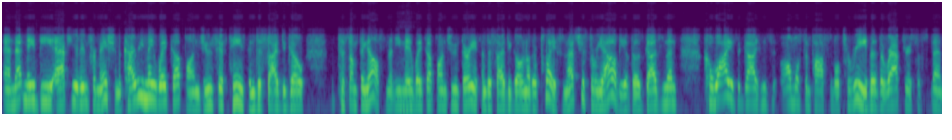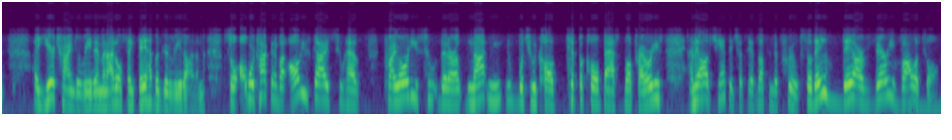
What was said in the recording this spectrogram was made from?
and that may be accurate information. Kyrie may wake up on June 15th and decide to go to something else, and then he may mm-hmm. wake up on June 30th and decide to go another place, and that's just the reality of those guys. And then Kawhi is a guy who's almost impossible to read. The, the Raptors have spent a year trying to read him, and I don't think they have a good read on him. So uh, we're talking about all these guys who have priorities who, that are not what you would call typical basketball priorities, and they all have championships. They have nothing to prove. So they they are very volatile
